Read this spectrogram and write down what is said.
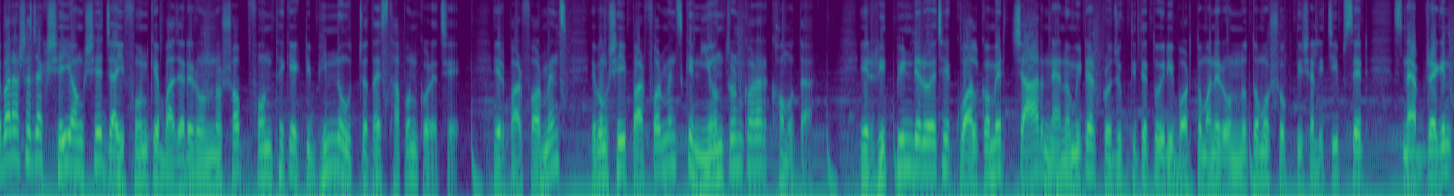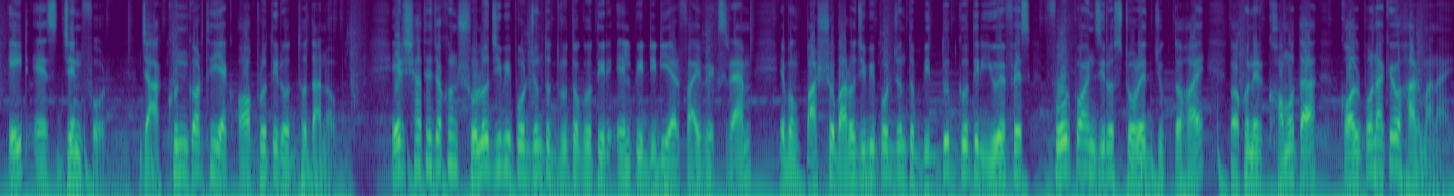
এবার আসা যাক সেই অংশে যাই ফোনকে বাজারের অন্য সব ফোন থেকে একটি ভিন্ন উচ্চতায় স্থাপন করেছে। এর পারফরম্যান্স এবং সেই পারফরম্যান্সকে নিয়ন্ত্রণ করার ক্ষমতা। এর হৃৎপিণ্ডে রয়েছে কোয়ালকমের চার ন্যানোমিটার প্রযুক্তিতে তৈরি বর্তমানের অন্যতম শক্তিশালী chipset Snapdragon eight S gen four যা আক্ষুণিক অর্থেই এক অপ্রতিরোধ্য দানব। এর সাথে যখন ষোলো জিবি পর্যন্ত দ্রুতগতির LP DDR five X RAM এবং পাঁচশো বারো জিবি পর্যন্ত বিদ্যুৎ গতির UFS four point zero storage যুক্ত হয়, তখন এর ক্ষমতা কল্পনাকেও হার মানায়।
